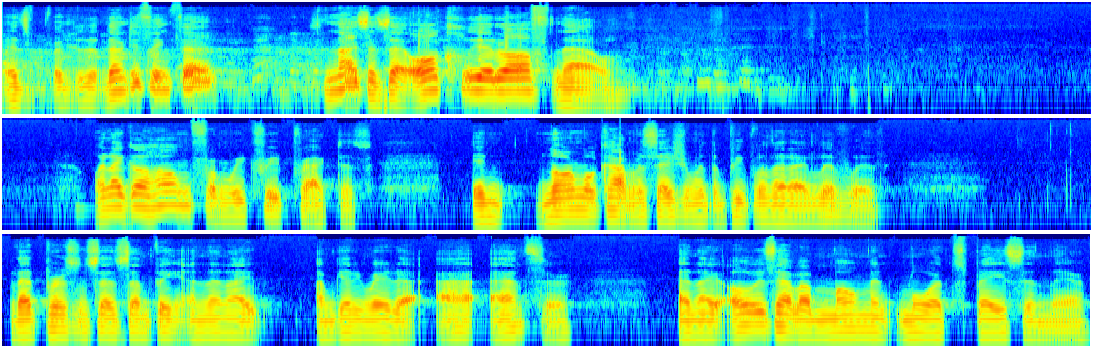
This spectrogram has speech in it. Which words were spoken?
It's, don't you think that? It's nice. It's uh, all cleared off now. When I go home from retreat practice, in normal conversation with the people that I live with, that person says something, and then I, I'm getting ready to a- answer, and I always have a moment more space in there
